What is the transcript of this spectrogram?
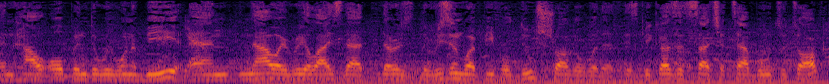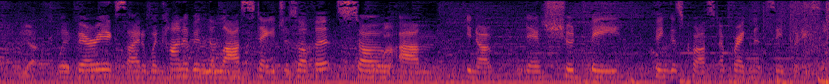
and how open do we want to be and now I realize that there's the reason why people do struggle with it is because it's such a taboo to talk. Yeah. We're very excited. We're kind of in the last stages of it, so um, you know, there should be fingers crossed a pregnancy pretty soon.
